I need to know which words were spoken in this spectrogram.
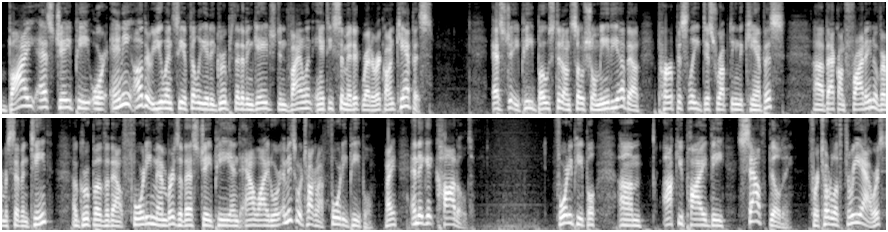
by SJP or any other UNC affiliated groups that have engaged in violent anti Semitic rhetoric on campus. SJP boasted on social media about purposely disrupting the campus. Uh, back on Friday, November 17th, a group of about 40 members of SJP and allied, or I mean, so we're talking about 40 people, right? And they get coddled. 40 people um, occupied the South Building for a total of three hours,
